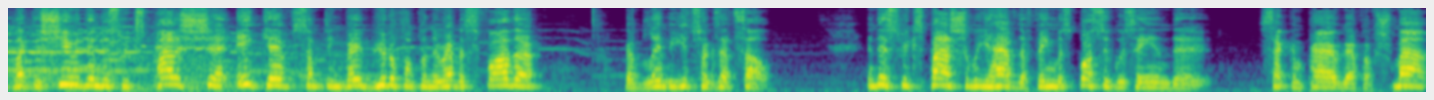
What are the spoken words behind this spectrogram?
I'd like to share with in this week's Parsha Ekev something very beautiful from the Rebbe's father, Reb Levi Yitzchak Zatzal. In this week's Parsha, we have the famous pasuk we say in the second paragraph of Shema,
